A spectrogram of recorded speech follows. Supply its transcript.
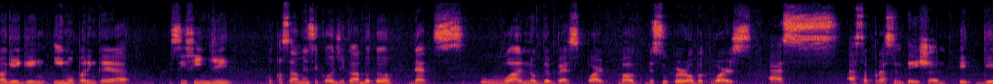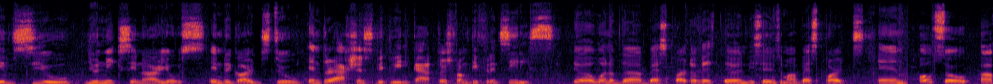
magiging emo pa rin kaya si Shinji kung kasama si Koji Kabuto, that's one of the best part about the Super Robot Wars as as a presentation. It gives you unique scenarios in regards to interactions between characters from different series. Uh, one of the best part of it yun, isa yun sa mga best parts. And also, uh,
